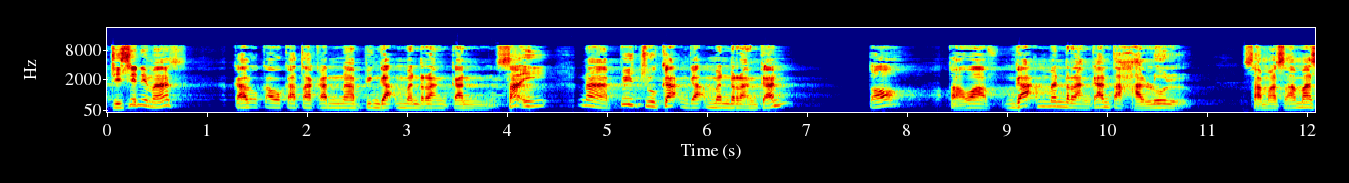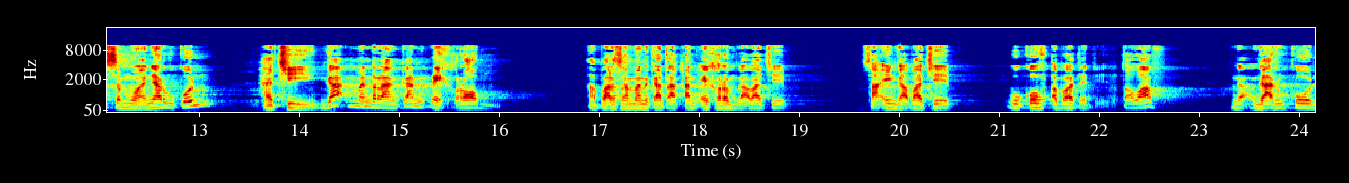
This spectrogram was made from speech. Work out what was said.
di sini Mas, kalau kau katakan Nabi enggak menerangkan sa'i, Nabi juga enggak menerangkan toh tawaf, enggak menerangkan tahallul. Sama-sama semuanya rukun haji, enggak menerangkan ikhram. Apa sama katakan ikhram enggak wajib, sa'i enggak wajib, wukuf apa tadi? Tawaf enggak enggak rukun.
